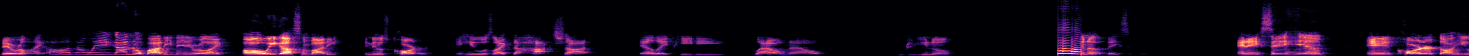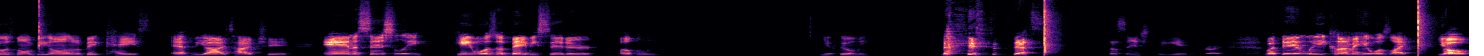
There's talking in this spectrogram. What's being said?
they were like, "Oh no, we ain't got nobody." And then they were like, "Oh, we got somebody," and it was Carter, and he was like the hot shot LAPD loudmouth, you know, up basically. And they sent him, and Carter thought he was gonna be on a big case, FBI type shit, and essentially he was a babysitter of Lee. You feel me? that's essentially it, bro. But then Lee come coming, he was like, "Yo,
